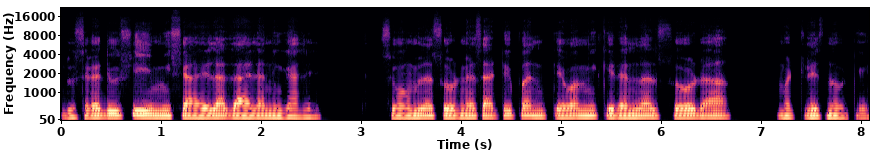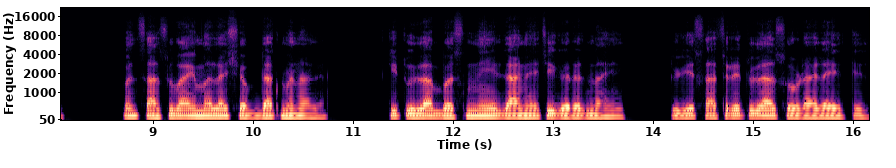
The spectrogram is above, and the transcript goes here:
दुसऱ्या दिवशी मी शाळेला जायला निघाले. सोहमला सोडण्यासाठी पण तेव्हा मी किरणला सोडा म्हटलेच नव्हते. पण सासूबाई मला शब्दात म्हणाल्या, की "तुला बसने जाण्याची गरज नाही. तुझे सासरे तुला सोडायला येतील."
